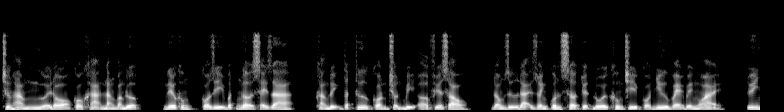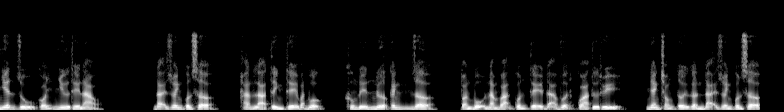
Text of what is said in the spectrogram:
trương hàm người đó có khả năng bằng được, nếu không có gì bất ngờ xảy ra, khẳng định tất thư còn chuẩn bị ở phía sau, đóng giữ đại doanh quân sở tuyệt đối không chỉ có như vẻ bề ngoài, tuy nhiên dù có như thế nào, đại doanh quân sở hẳn là tình thế bắt buộc, không đến nửa canh giờ, toàn bộ năm vạn quân tề đã vượt qua tứ thủy, nhanh chóng tới gần đại doanh quân sở.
